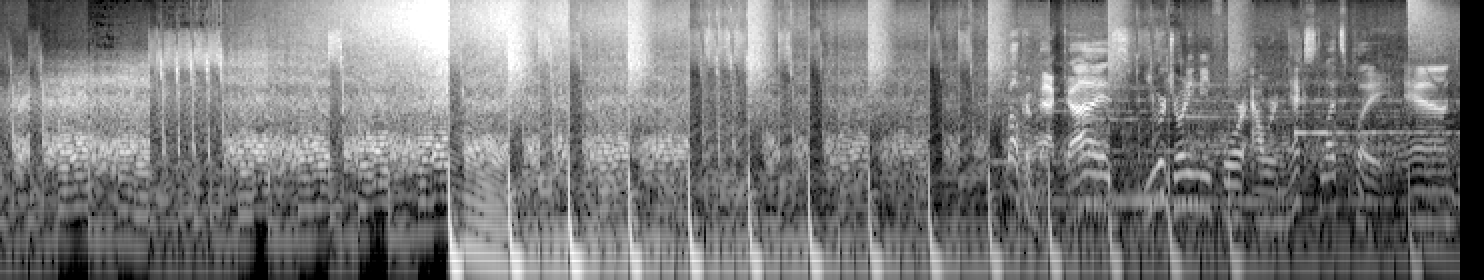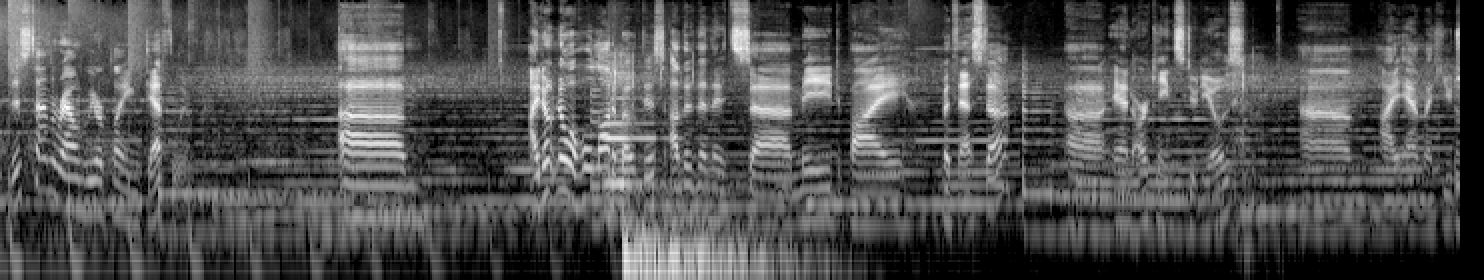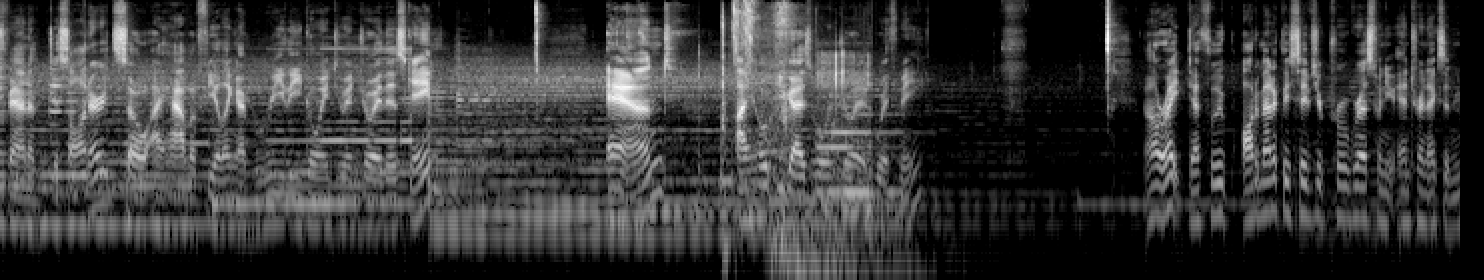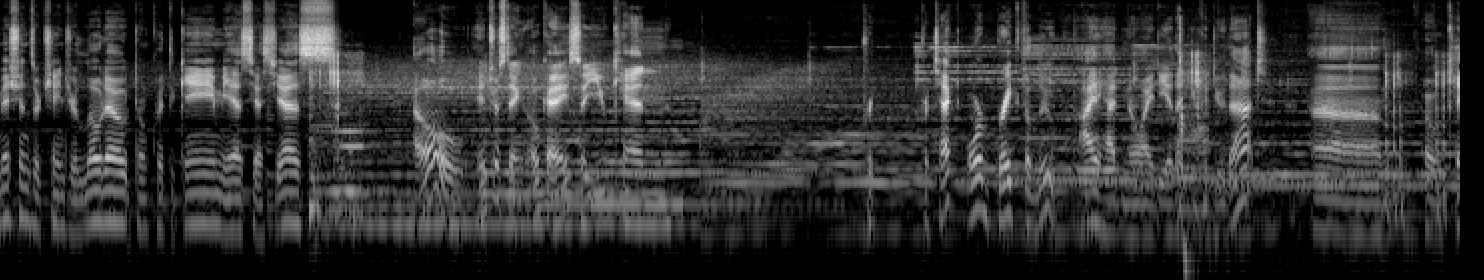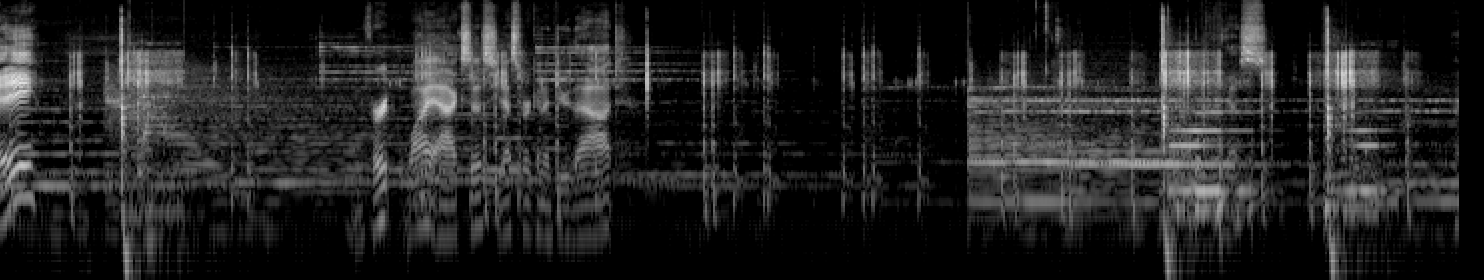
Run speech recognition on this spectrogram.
Welcome back, guys. You are joining me for our next Let's Play, and this time around we are playing Deathloop. Um, I don't know a whole lot about this other than it's uh, made by Bethesda uh, and Arcane Studios. Um, I am a huge fan of Dishonored, so I have a feeling I'm really going to enjoy this game. And I hope you guys will enjoy it with me. Alright, Deathloop automatically saves your progress when you enter and exit missions or change your loadout. Don't quit the game. Yes, yes, yes. Oh, interesting. Okay, so you can pr protect or break the loop. I had no idea that you could do that. Um, okay. Invert y-axis. Yes, we're going to do that. Yes.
